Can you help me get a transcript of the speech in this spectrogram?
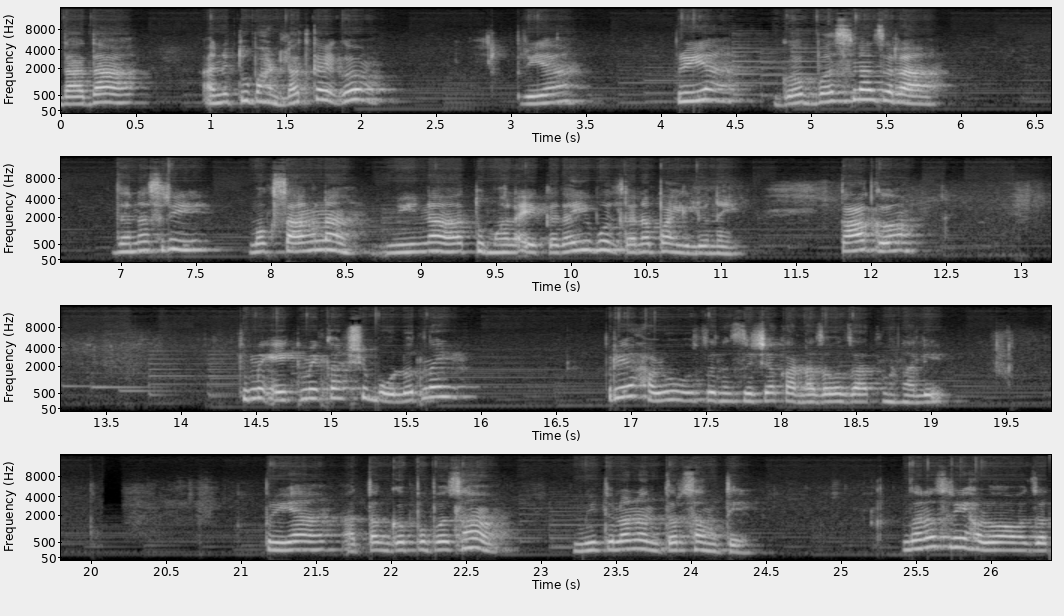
दादा आणि तू भांडलात काय ग? प्रिया प्रिया ग बस ना जरा. धनश्री मग सांग ना मी ना तुम्हाला एकदाही बोलताना पाहिलं नाही. का ग? तुम्ही एकमेकांशी बोलत नाही? प्रिया हळूच धनश्रीच्या कानाजवळ जात म्हणाली प्रिया आता गप्प बस हां. मी तुला नंतर सांगते. धनश्री हळू आवाजात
